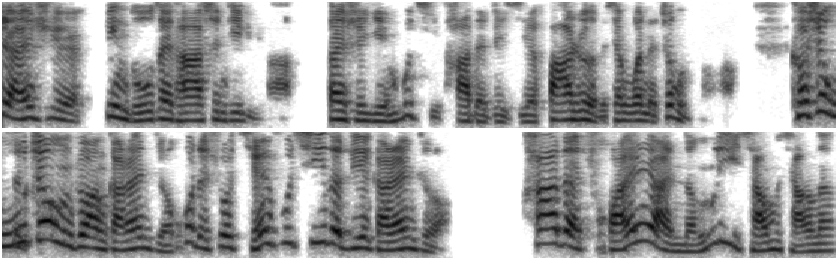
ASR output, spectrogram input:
然是病毒在他身体里啊，但是引不起他的这些发热的相关的症状啊。可是无症状感染者或者说潜伏期的这些感染者，他的传染能力强不强呢？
